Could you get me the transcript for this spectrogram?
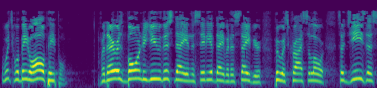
which will be to all people. For there is born to you this day in the city of David a Savior who is Christ the Lord. So Jesus,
